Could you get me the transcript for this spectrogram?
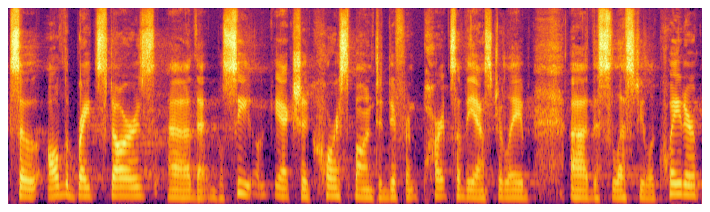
So all the bright stars uh, that we'll see actually correspond to different parts of the astrolabe uh, the celestial equator,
